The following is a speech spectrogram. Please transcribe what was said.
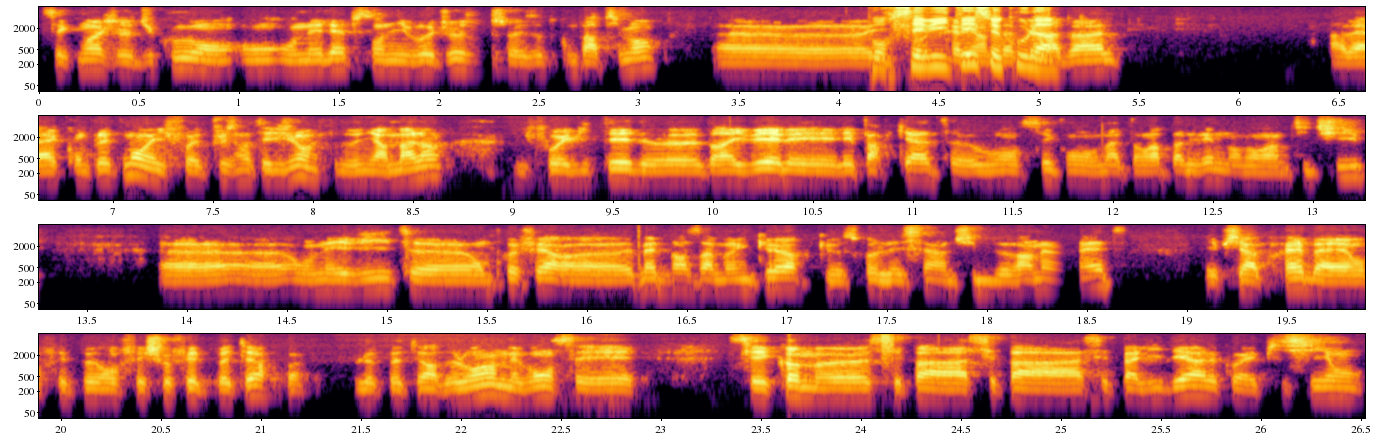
C'est que moi, je, du coup, on, on- on élève son niveau de jeu sur les autres compartiments. Euh, Pour s'éviter ce coup-là. Ah bah, complètement. Il faut être plus intelligent. Il faut devenir malin. Il faut éviter de driver les, les par 4 où on sait qu'on n'attendra pas de green dans un petit chip. Euh, on évite, euh, on préfère euh, mettre dans un bunker que se laisser un chip de 20 mètres. Et puis après, ben, on fait on fait chauffer le putter. Le putter de loin. Mais bon, c'est c'est comme c'est pas c'est pas c'est pas l'idéal, quoi. Et puis si on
